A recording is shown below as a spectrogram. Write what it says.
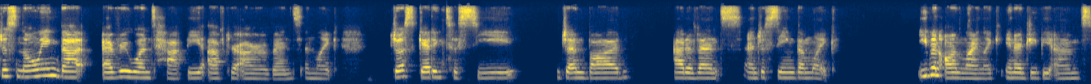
just knowing that everyone's happy after our events and like just getting to see Gen Bod at events and just seeing them like even online, like in our GBMs,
